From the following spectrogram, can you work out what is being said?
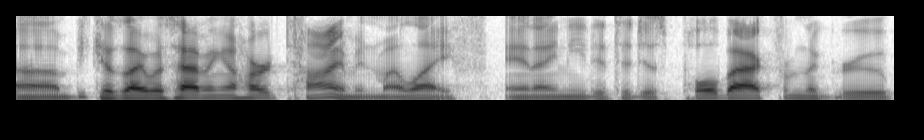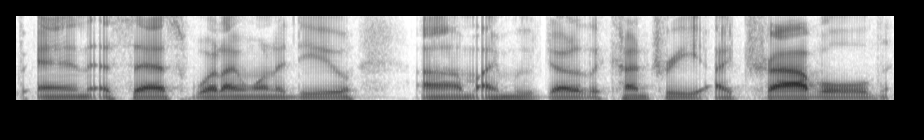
um, because I was having a hard time in my life and I needed to just pull back from the group and assess what I want to do. Um, I moved out of the country, I traveled,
